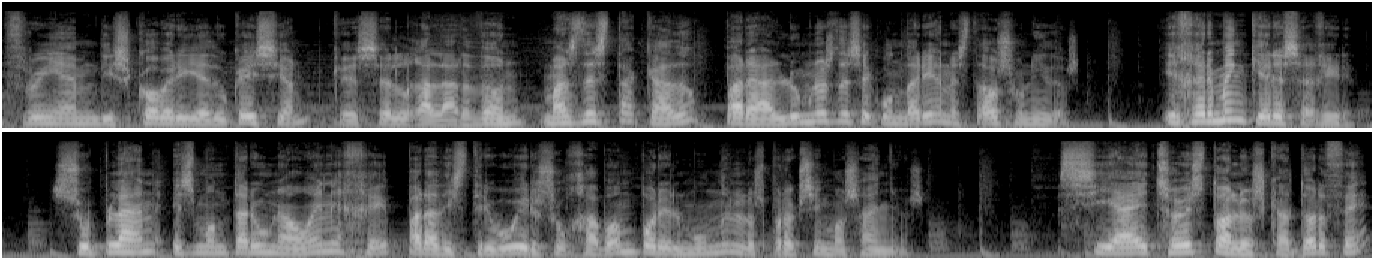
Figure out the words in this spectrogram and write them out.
3M Discovery Education, que es el galardón más destacado para alumnos de secundaria en Estados Unidos. Y Germen quiere seguir. Su plan es montar una ONG para distribuir su jabón por el mundo en los próximos años. Si ha hecho esto a los 14,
